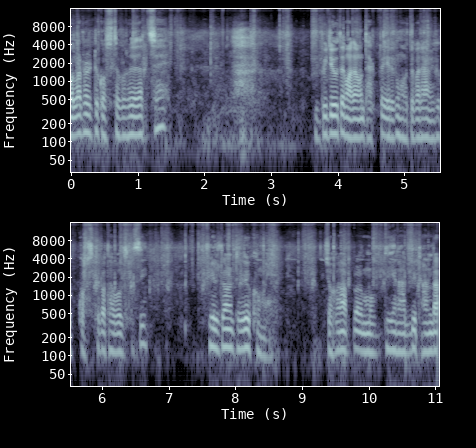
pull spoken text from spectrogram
বলাটা একটু কষ্টকর হয়ে যাচ্ছে। ভিডিওতে মাঝে মাঝে থাকতে এরকম হতে পারে, আমি খুব কষ্টে কথা বলতেছি। ফিলটা অনেকটা এরকমই যখন আপনার মুখ দিয়ে নাক দিয়ে ঠান্ডা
